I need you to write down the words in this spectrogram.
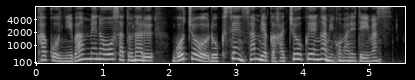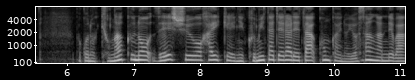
過去2番目の多さとなる5兆6308億円が見込まれています。この巨額の税収を背景に組み立てられた今回の予算案では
